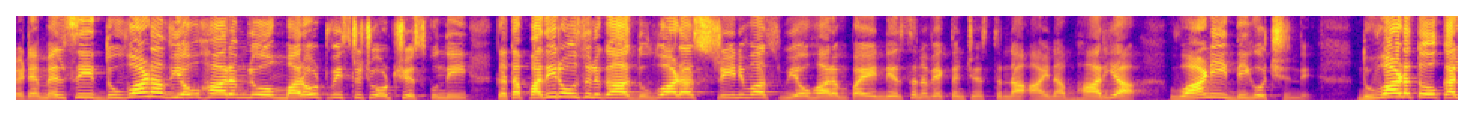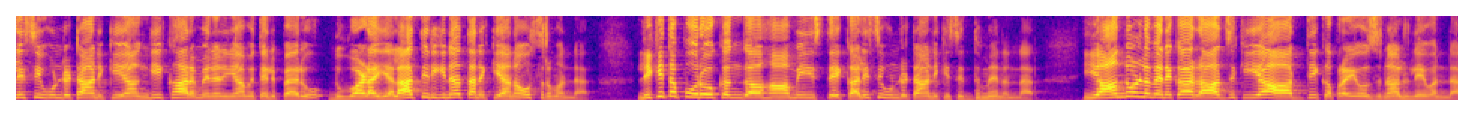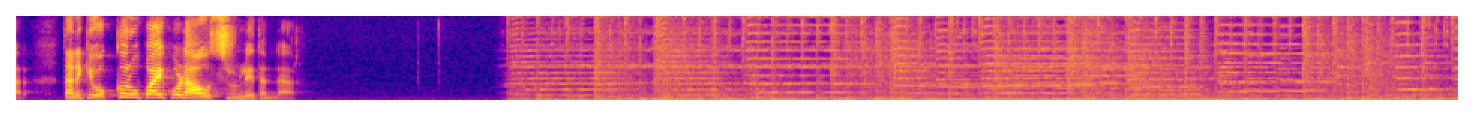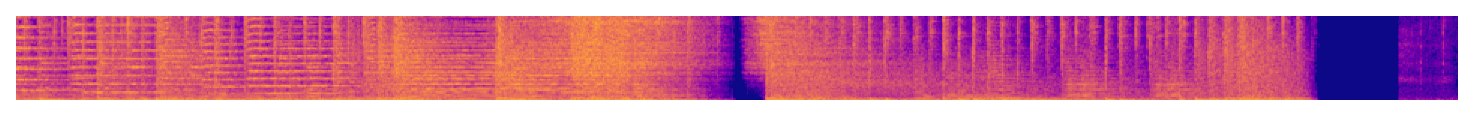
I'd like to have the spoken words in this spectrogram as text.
Right MLC Duvvada వ్యవహారంలో మరో twist చోటు చేసుకుంది. గత పది రోజులుగా దువ్వాడ శ్రీనివాస్ వ్యవహారంపై నిరసన వ్యక్తం చేస్తున్న ఆయన భార్య వాణి దిగొచ్చింది. దువ్వాడతో కలిసి ఉండటానికి అంగీకారమేనని ఆమె తెలిపారు. దువ్వాడ ఎలా తిరిగినా తనకి అనవసరమన్నారు. లిఖితపూర్వకంగా హామీ ఇస్తే కలిసి ఉండటానికి సిద్ధమేనన్నారు. ఈ ఆందోళన వెనుక రాజకీయ ఆర్థిక ప్రయోజనాలు లేవన్నారు. తనకి ఒక్క రూపాయి కూడా అవసరం లేదన్నారు.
